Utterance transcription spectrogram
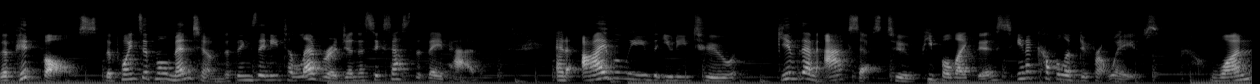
the pitfalls, the points of momentum, the things they need to leverage, and the success that they've had. And I believe that you need to give them access to people like this in a couple of different ways. One,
